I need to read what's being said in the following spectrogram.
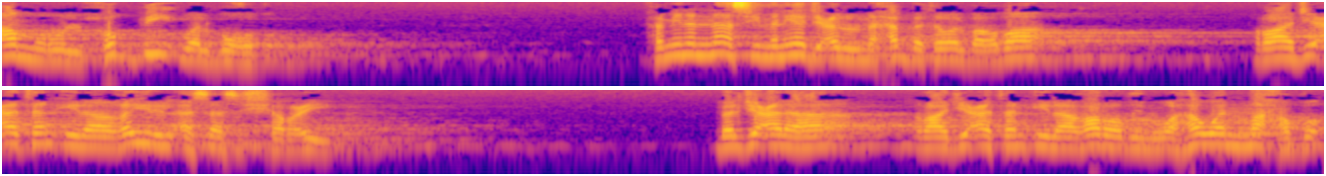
أمر الحب والبغض. فمن الناس من يجعل المحبة والبغضاء راجعة إلى غير الأساس الشرعي. بل جعلها راجعة إلى غرض وهوى محض.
